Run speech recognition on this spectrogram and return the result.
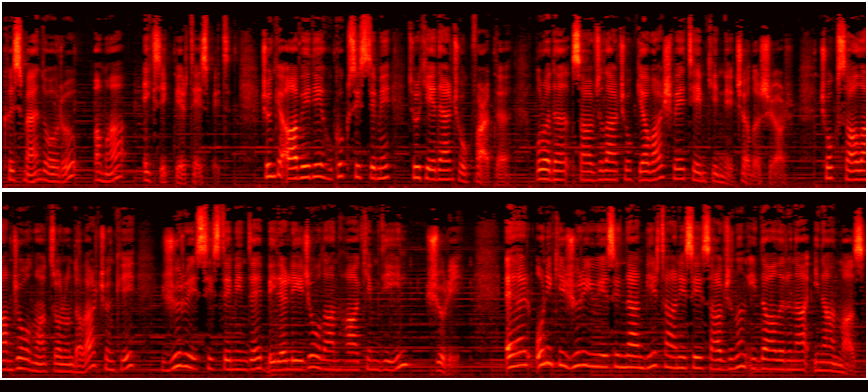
Kısmen doğru ama eksik bir tespit. Çünkü ABD hukuk sistemi Türkiye'den çok farklı. Burada savcılar çok yavaş ve temkinli çalışıyor. Çok sağlamcı olmak zorundalar çünkü jüri sisteminde belirleyici olan hakim değil, jüri. Eğer 12 jüri üyesinden bir tanesi savcının iddialarına inanmaz,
